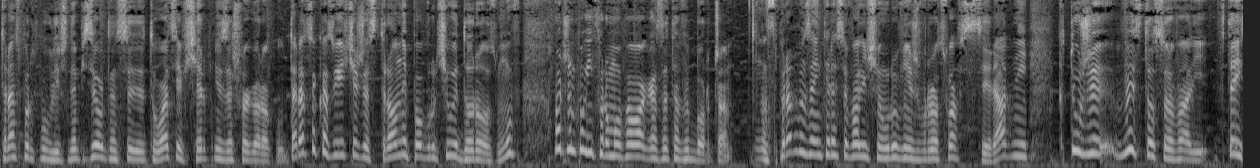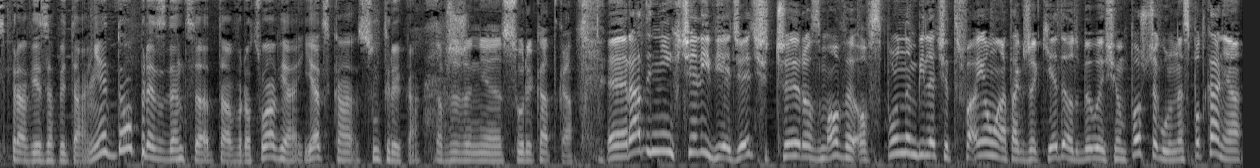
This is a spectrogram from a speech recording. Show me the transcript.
transport publiczny, opisywał tę sytuację w sierpniu zeszłego roku. Teraz okazuje się, że strony powróciły do rozmów, o czym poinformowała Gazeta Wyborcza. Sprawą zainteresowali się również wrocławscy radni, którzy wystosowali w tej sprawie zapytanie do prezydenta Wrocławia Jacka Sutryka. Dobrze, że nie surykatka. E, Radni chcieli wiedzieć, czy rozmowy o wspólnym bilecie trwają, a także kiedy odbyły się poszczególne spotkania.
